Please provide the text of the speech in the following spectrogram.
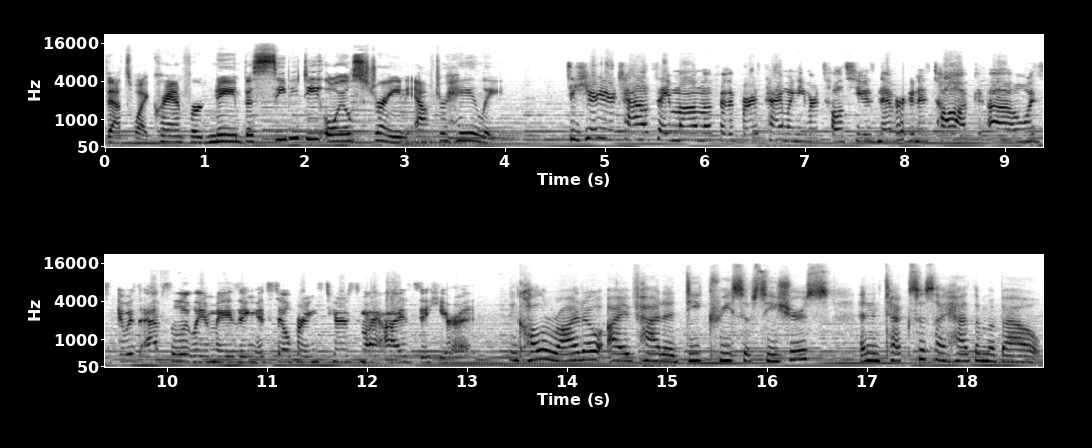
That's why Cranford named the CBD oil strain after Haleigh. To hear your child say "mama" for the first time when you were told she was never going to talk uh, was it was absolutely amazing. It still brings tears to my eyes to hear it. In Colorado, I've had a decrease of seizures, and in Texas, I had them about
